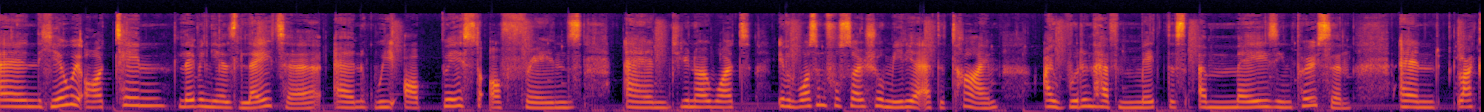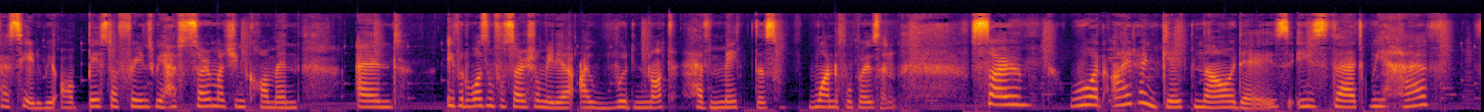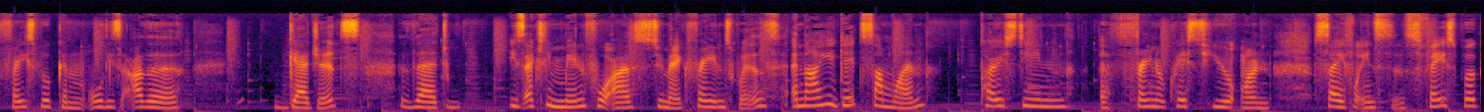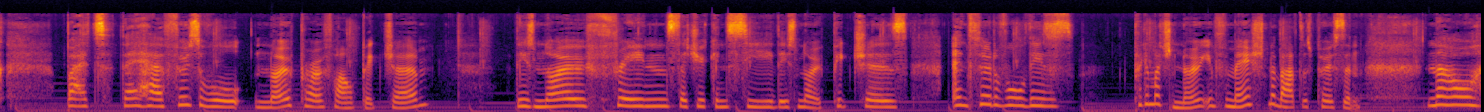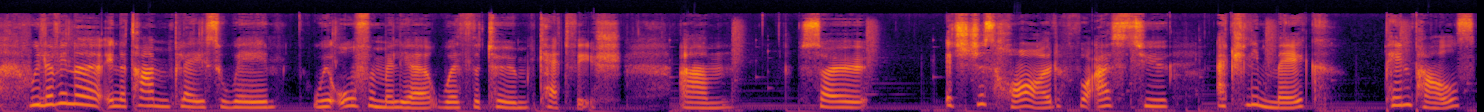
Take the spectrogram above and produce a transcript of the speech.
And here we are 10 11 years later, and we are best of friends. And you know what? If it wasn't for social media at the time, I wouldn't have met this amazing person. And like I said, we are best of friends, we have so much in common. And if it wasn't for social media, I would not have met this wonderful person. So, what I don't get nowadays is that we have Facebook and all these other gadgets that is actually meant for us to make friends with, and now you get someone posting a friend request to you on, say, for instance, Facebook, but they have, first of all, no profile picture. There's no friends that you can see, there's no pictures, and third of all, there's pretty much no information about this person. Now, we live in a in a time and place where we're all familiar with the term catfish. Um, so it's just hard for us to actually make pen pals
